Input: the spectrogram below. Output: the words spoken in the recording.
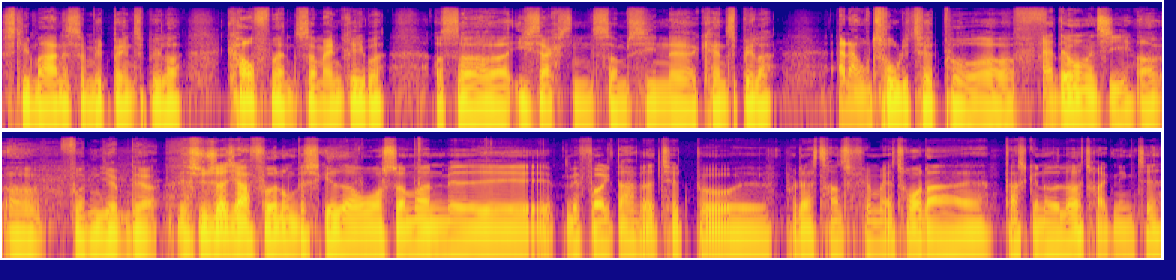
Slimane som midtbanespiller, Kaufmann som angriber, og så Isaksen som sin øh, kantspiller. Han er utrolig tæt på at, Ja, det må man sige. at, at få den hjem der. Jeg synes også, jeg har fået nogle beskeder over sommeren med, øh, med folk, der har været tæt på, øh, på deres transferfirma. Jeg tror, der, er- der skal noget lodtrækning til.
